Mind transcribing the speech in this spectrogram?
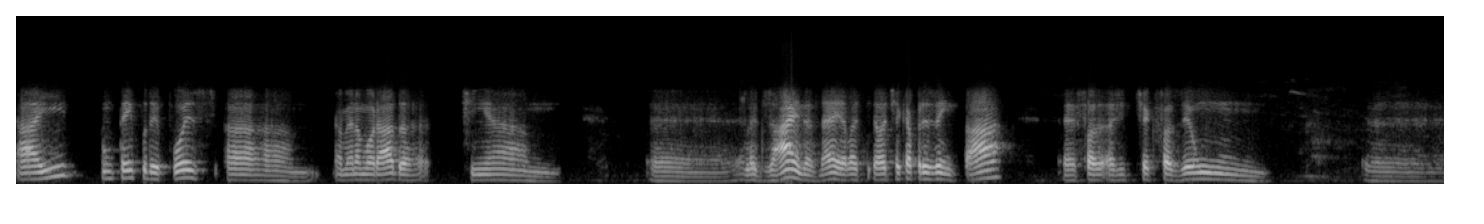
Aí um tempo depois, a, a minha namorada tinha. É, ela é designer, né? Ela, ela tinha que apresentar, é, a gente tinha que fazer um. É,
